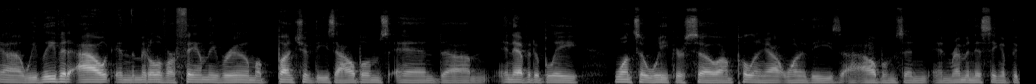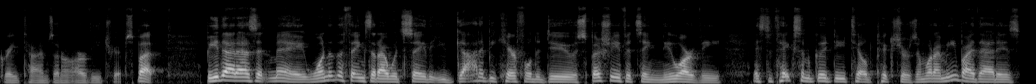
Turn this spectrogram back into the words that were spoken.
uh, we leave it out in the middle of our family room, a bunch of these albums, and um, inevitably once a week or so, I'm pulling out one of these uh, albums and, and reminiscing of the great times on our RV trips. But be that as it may, one of the things that I would say that you got to be careful to do, especially if it's a new RV, is to take some good detailed pictures. And what I mean by that is,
